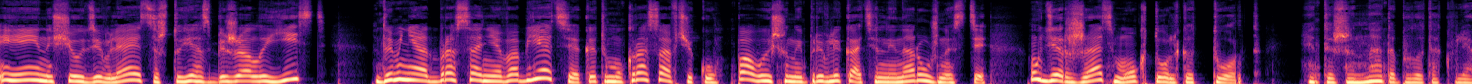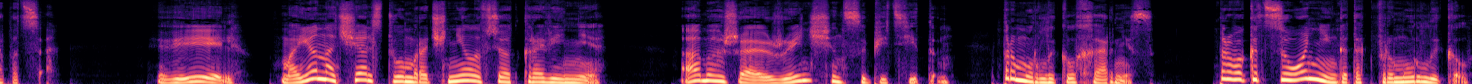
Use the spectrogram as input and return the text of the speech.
И Эйн еще удивляется, что я сбежала есть. Да меня от бросания в объятия к этому красавчику повышенной привлекательной наружности удержать мог только торт. Это же надо было так вляпаться. «Вель, мое начальство мрачнело все откровеннее. Обожаю женщин с аппетитом», — промурлыкал Харнис. Провокационненько так промурлыкал.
